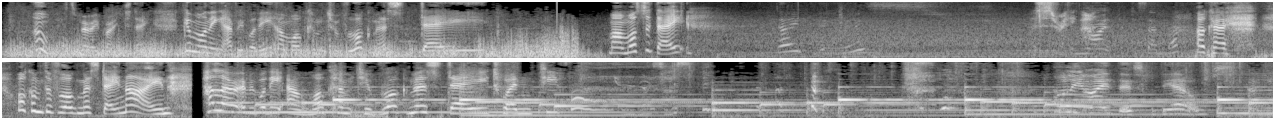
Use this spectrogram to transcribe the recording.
Oh, it's very bright today. Good morning, everybody, and welcome to Vlogmas Day. Mom, what's the date? Date is This is really bad. 9th of December. Okay, welcome to Vlogmas Day 9. Hello, everybody, and welcome to Vlogmas Day 24. Ollie made this with the elves. Back in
